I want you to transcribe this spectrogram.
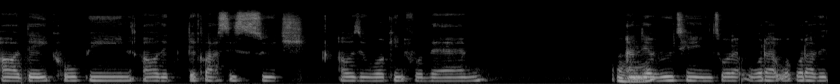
are they coping, how the, the classes switch, how is it working for them, and their routines. What are, what are what are they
